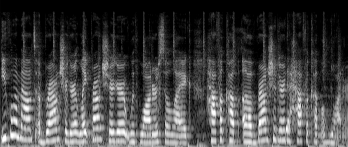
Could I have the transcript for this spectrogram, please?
equal amounts of brown sugar, light brown sugar with water. So like half a cup of brown sugar to half a cup of water.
